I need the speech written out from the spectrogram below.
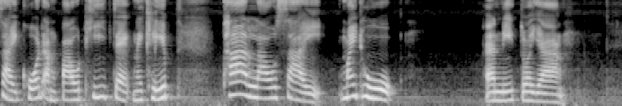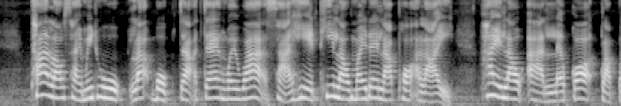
ใส่โค้ดอ่างเปาที่แจกในคลิป ถ้าเราใส่ไม่ถูก อันนี้ตัวอย่าง ถ้าเราใส่ไม่ถูก ระบบจะแจ้งไว้ว่าสาเหตุที่เราไม่ได้รับเพราะอะไร ให้เราอ่านแล้วก็กลับไป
